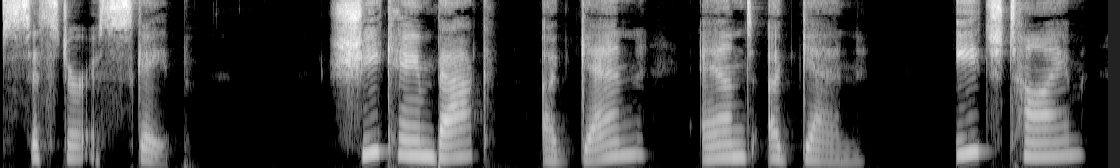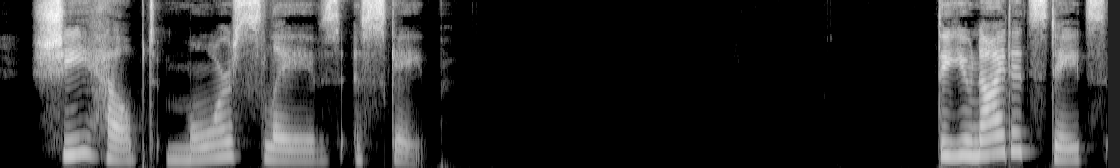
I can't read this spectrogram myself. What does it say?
sister escape. She came back again and again. Each time, she helped more slaves escape. The United States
